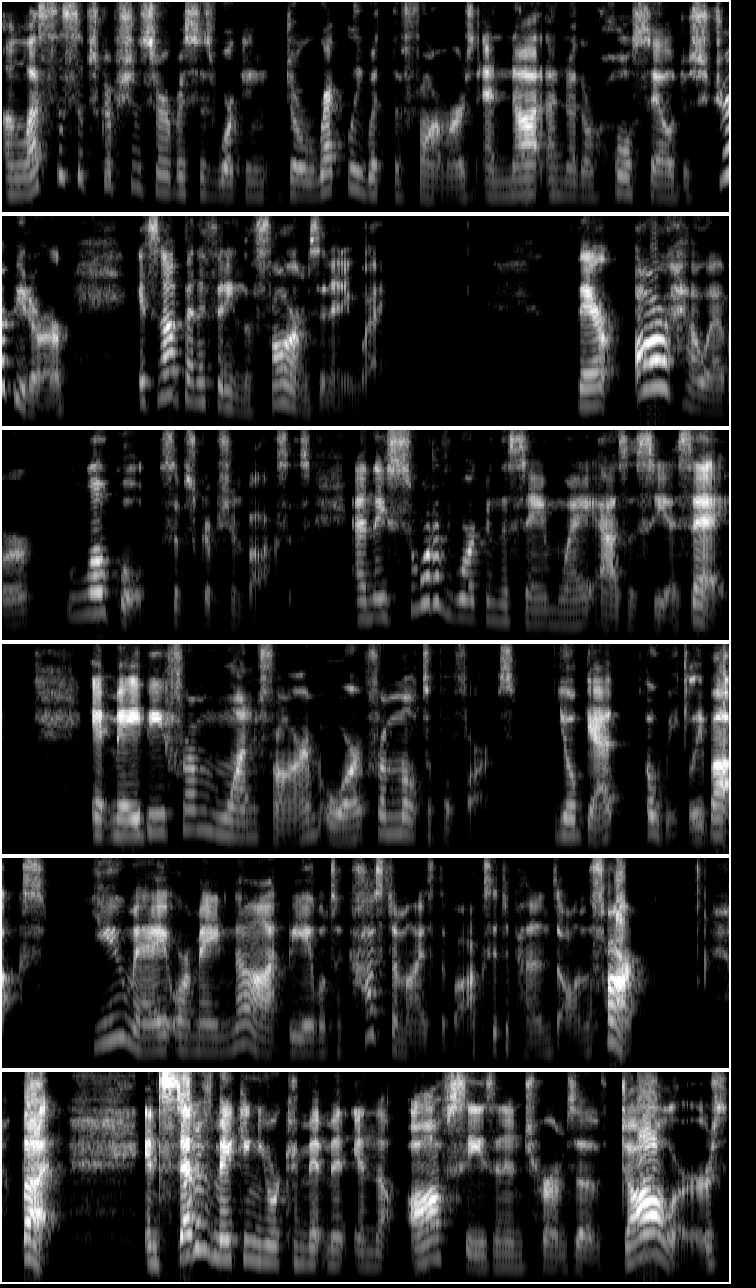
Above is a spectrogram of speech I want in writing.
unless the subscription service is working directly with the farmers and not another wholesale distributor, it's not benefiting the farms in any way. There are, however, local subscription boxes, and they sort of work in the same way as a CSA. It may be from one farm or from multiple farms. You'll get a weekly box. You may or may not be able to customize the box, it depends on the farm. But instead of making your commitment in the off season in terms of dollars,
